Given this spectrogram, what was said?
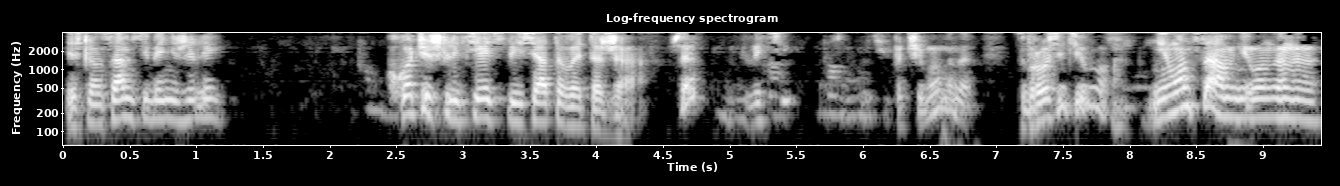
если он сам себя не жалеет. Хочешь лететь с 50 этажа? Все, лети. Почему надо? Сбросить его? Не он сам, не он.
